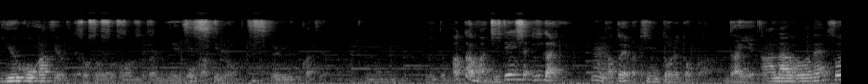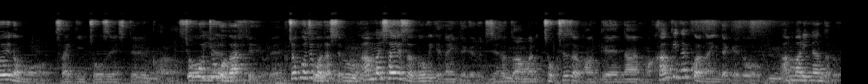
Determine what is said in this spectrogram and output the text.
有効活用そうそうそうそう本当に有効活用知識の。知識の有効活用。うん。いいと思う。あとはまあ自転車以外、うん。例えば筋トレとかダイエット。あなるほどね。そういうのも最近挑戦してるから、ちょこちょこ出してるよね。ちょこちょこ出してる、うん。あんまりサイズは伸びてないんだけど自転車とあんまり直接は関係ない、まあ、関係なくはないんだけど、ん。あんまりなんだろう。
